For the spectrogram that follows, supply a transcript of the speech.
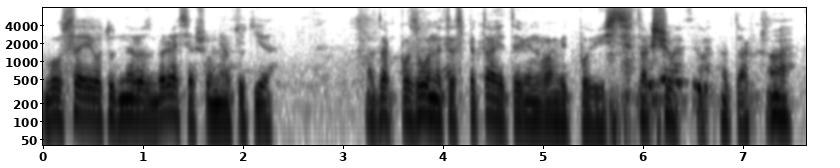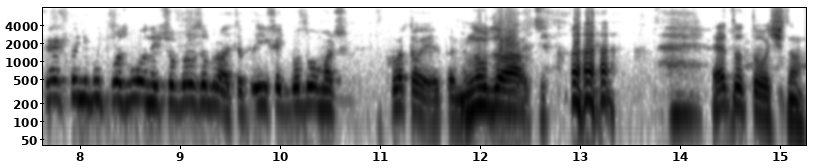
Бо все його тут не розбереся, що в нього тут є. А так позвоните, спитаєте, він вам відповість. Так що, отак. А. Хай хто-небудь позвонить, щоб розібратися. Приїхати, бо дома ж хватає. Там, Ну да. Це точно.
